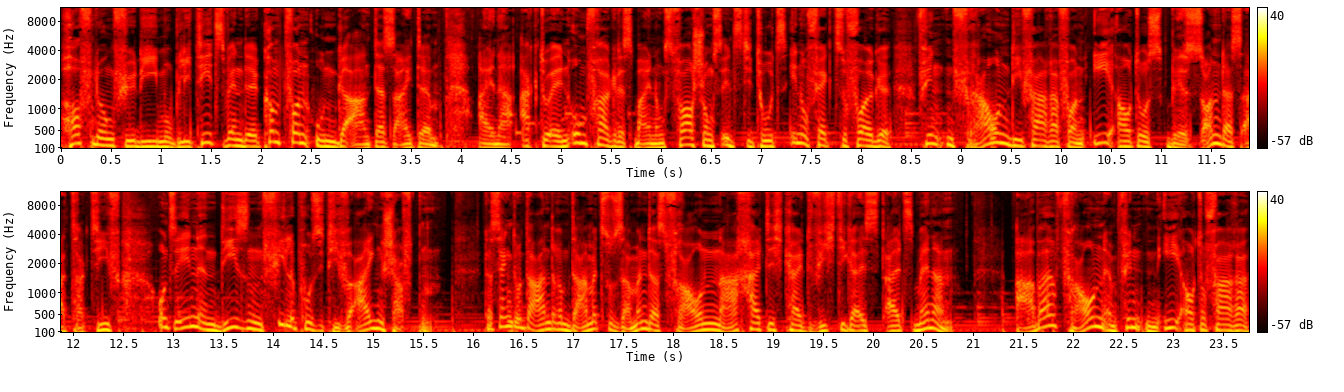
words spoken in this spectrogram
Hoffnung für die Mobilitätswende kommt von ungeahnter Seite. Einer aktuellen Umfrage des Meinungsforschungsinstituts Innofect zufolge finden Frauen die Fahrer von E-Autos besonders attraktiv und sehen in diesen viele positive Eigenschaften. Das hängt unter anderem damit zusammen, dass Frauen Nachhaltigkeit wichtiger ist als Männern. Aber Frauen empfinden E-Autofahrer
